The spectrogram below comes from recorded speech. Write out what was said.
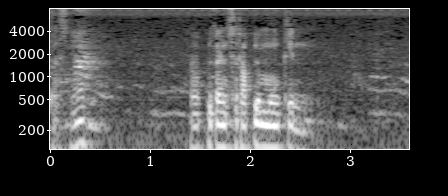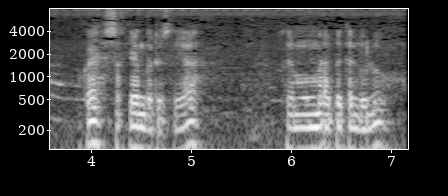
atasnya. Rapikan serapi mungkin. Oke sekian dari saya. Saya mau merapikan dulu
